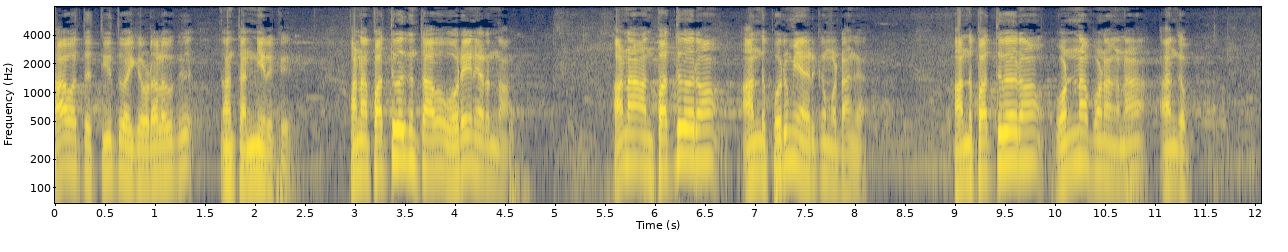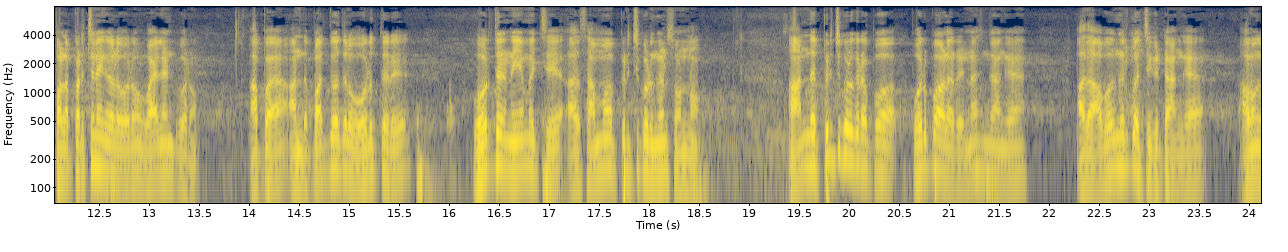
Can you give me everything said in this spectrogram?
தாவத்தை தீர்த்து வைக்கிற அளவுக்கு அந்த தண்ணி இருக்குது ஆனால் பத்து பேருக்கும் தாவம் ஒரே நேரம் தான் ஆனால் அந்த பத்து பேரும் அந்த பொறுமையாக இருக்க மாட்டாங்க. அந்த பத்து பேரும் ஒன்றா போனாங்கன்னா அங்கே பல பிரச்சனைகள் வரும் வயலண்ட் வரும். அப்போ அந்த பத்து ஒருத்தர் ஒருத்தர் நியமித்து அதை சமமாக பிரித்து கொடுங்கன்னு சொன்னோம். அந்த பிரித்து கொடுக்குற பொ பொறுப்பாளர் என்ன செஞ்சாங்க? அதை அவங்களுக்கு வச்சுக்கிட்டாங்க. அவங்க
